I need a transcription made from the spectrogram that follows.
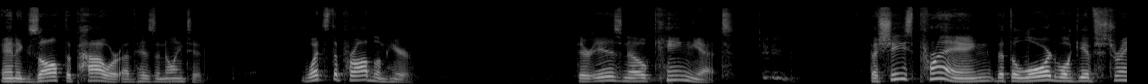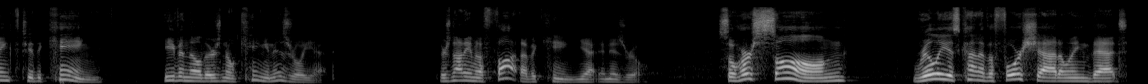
and exalt the power of his anointed. What's the problem here? There is no king yet. But she's praying that the Lord will give strength to the king, even though there's no king in Israel yet. There's not even a thought of a king yet in Israel. So her song really is kind of a foreshadowing that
